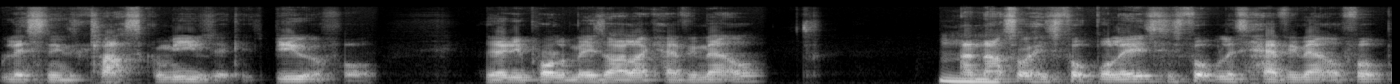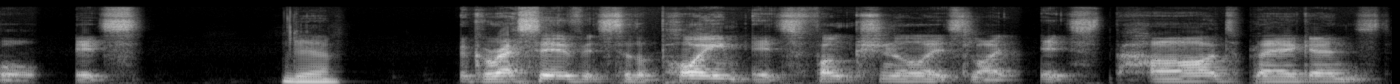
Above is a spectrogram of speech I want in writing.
listening to classical music. It's beautiful. The only problem is I like heavy metal, Mm, and that's what his football is. His football is heavy metal football. It's yeah. aggressive. It's to the point. It's functional. It's like it's hard to play against.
